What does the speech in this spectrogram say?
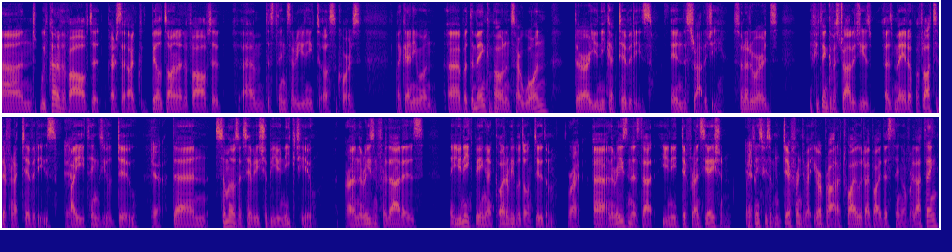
And we've kind of evolved it, or like built on it, evolved it. Um, there's things that are unique to us, of course, like anyone. Uh, but the main components are one, there are unique activities in the strategy. So, in other words, if you think of a strategy as, as made up of lots of different activities, Yeah. i.e., things you'll do, Yeah. then some of those activities should be unique to you. Right. And the reason for that is unique being like other people don't do them. Right. Uh, and the reason is that you need differentiation. Yeah. There needs to be something different about your product. Why would I buy this thing over that thing?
